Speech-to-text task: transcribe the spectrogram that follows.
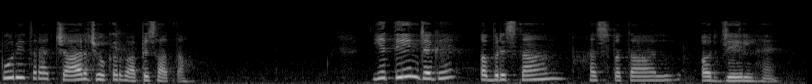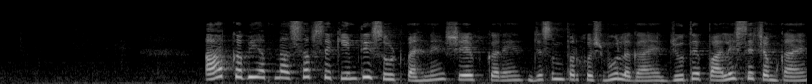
پوری طرح چارج ہو کر واپس آتا ہوں۔ یہ تین جگہ قبرستان، ہسپتال اور جیل ہیں۔ آپ کبھی اپنا سب سے قیمتی سوٹ پہنے، شیو کریں، جسم پر خوشبو لگائیں، جوتے پالش سے چمکائیں،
